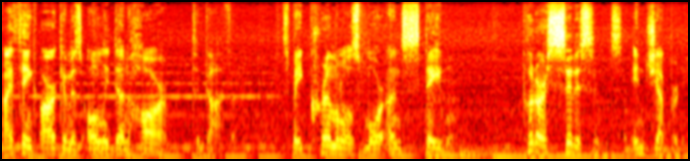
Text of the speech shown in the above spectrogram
I think Arkham has only done harm to Gotham. It's made criminals more unstable, put our citizens in jeopardy.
